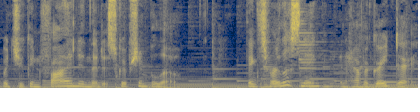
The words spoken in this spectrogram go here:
which you can find in the description below. Thanks for listening and have a great day.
